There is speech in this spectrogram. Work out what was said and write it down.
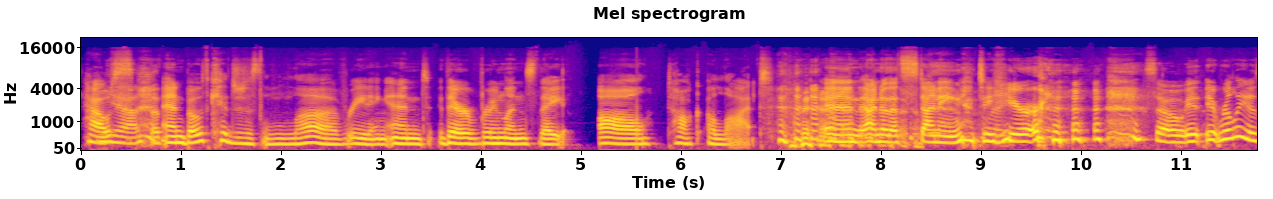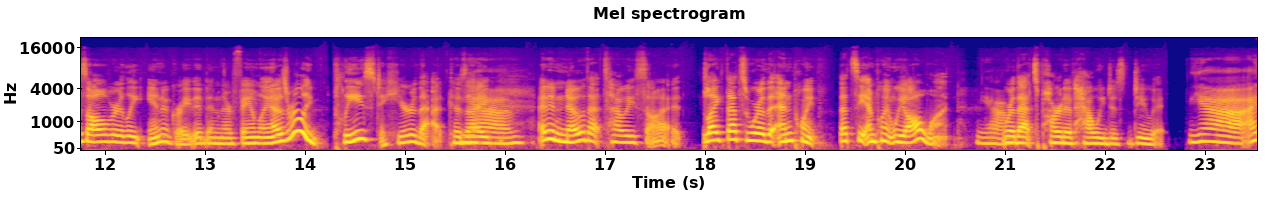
house. Yeah, and both kids just love reading. And they're Vroonlands, they all talk a lot. and I know that's stunning to hear. so it, it really is all really integrated in their family. I was really pleased to hear that because Yeah. I I didn't know that's how he saw it. Like that's where the endpoint that's the endpoint we all want. Yeah. Where that's part of how we just do it. Yeah, I,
